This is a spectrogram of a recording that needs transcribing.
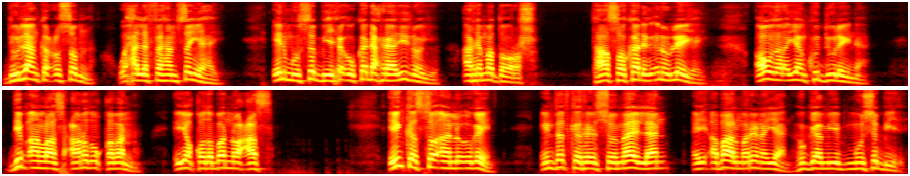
duulaanka cusubna waxaa la fahamsan yahay in muuse biixi uu ka dhex raadinayo arrimo doorasho taasoo ka dhiga inuu leeyahay awdal ayaan ku duulaynaa dib aan laascaanood u qabanno iyo qodobo noocaasa inkastoo aan la ogeyn in dadka reer somalilan ay abaal marinayaan hoggaamiye muuse biixi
